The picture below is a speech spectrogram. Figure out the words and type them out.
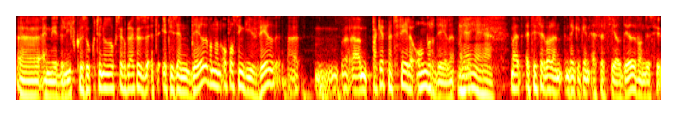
Eh, en meer de Liefkezoektunnel ook te gebruiken. Dus het, het is een deel van een oplossing die veel, eh, een pakket met vele onderdelen. Ja, ja, ja. Maar het is er wel een, denk ik een essentieel deel van. Dus we,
